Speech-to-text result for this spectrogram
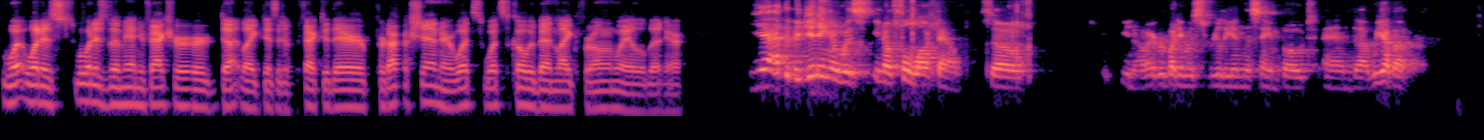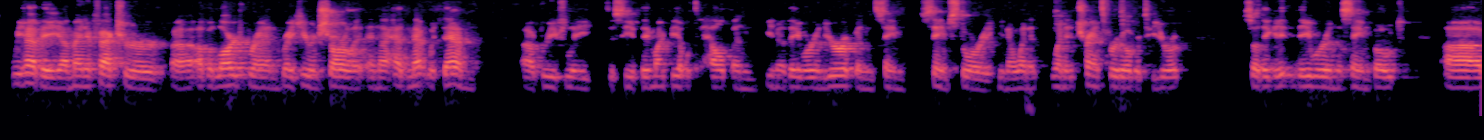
what what is what is the manufacturer done, like does it affected their production or what's what's COVID been like for Own Way a little bit here? Yeah, at the beginning it was you know full lockdown so you know everybody was really in the same boat and uh, we have a we have a, a manufacturer uh, of a large brand right here in Charlotte and I had met with them uh, briefly to see if they might be able to help. And you know, they were in Europe, and same same story. You know, when it when it transferred over to Europe, so they they were in the same boat. Uh,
